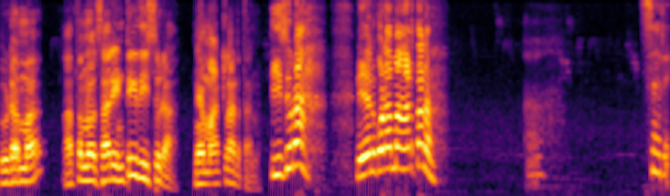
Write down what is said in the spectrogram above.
చూడమ్మా అతను ఒకసారి ఇంటికి తీసుకురా. నేను మాట్లాడతాను. తీసురా నేను కూడా మాట్లాడతాను. సరే.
